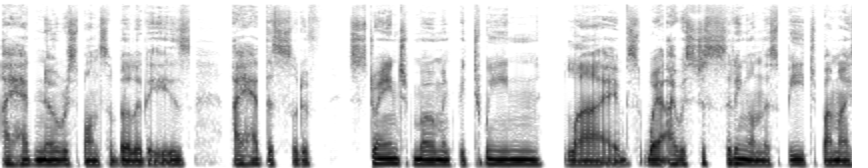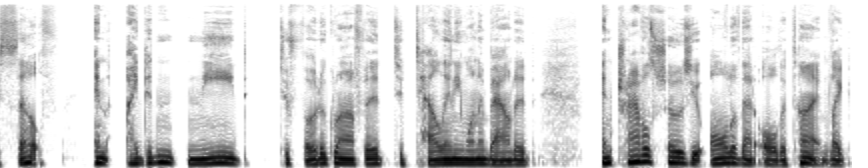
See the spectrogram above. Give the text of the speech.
I had no responsibilities. I had this sort of strange moment between lives where I was just sitting on this beach by myself and I didn't need to photograph it, to tell anyone about it. And travel shows you all of that all the time. Like,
